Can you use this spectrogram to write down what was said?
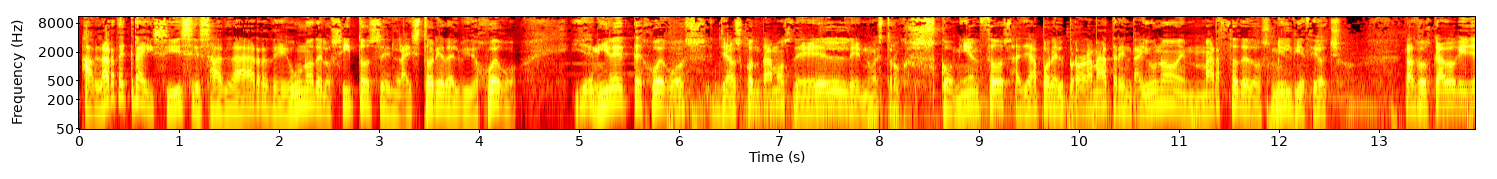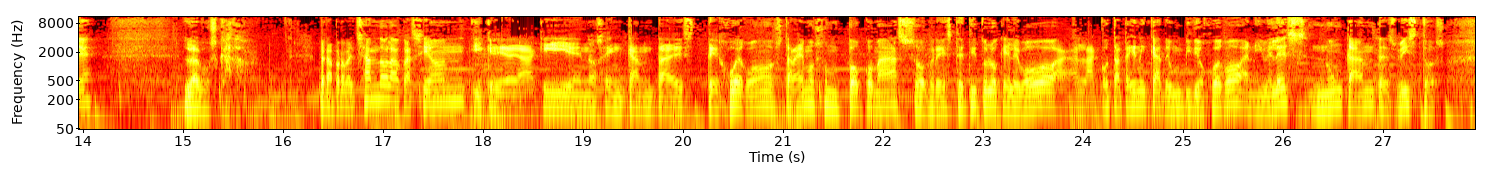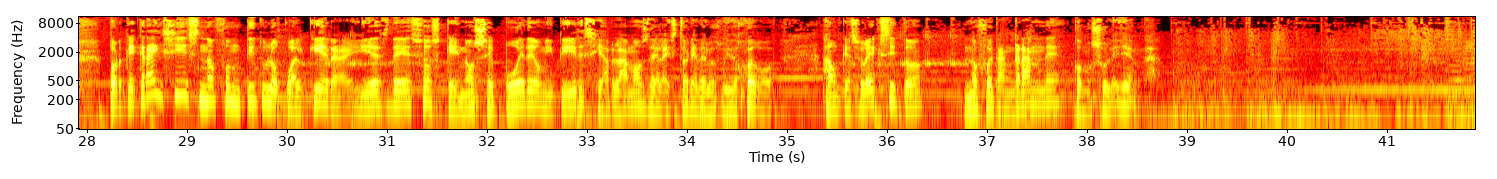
Hablar de Crisis es hablar de uno de los hitos en la historia del videojuego. Y en IDT Juegos ya os contamos de él en nuestros comienzos allá por el programa 31 en marzo de 2018. ¿Lo has buscado, Guille? Lo he buscado. Pero aprovechando la ocasión y que aquí nos encanta este juego, os traemos un poco más sobre este título que elevó a la cota técnica de un videojuego a niveles nunca antes vistos. Porque Crisis no fue un título cualquiera y es de esos que no se puede omitir si hablamos de la historia de los videojuegos, aunque su éxito no fue tan grande como su leyenda.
